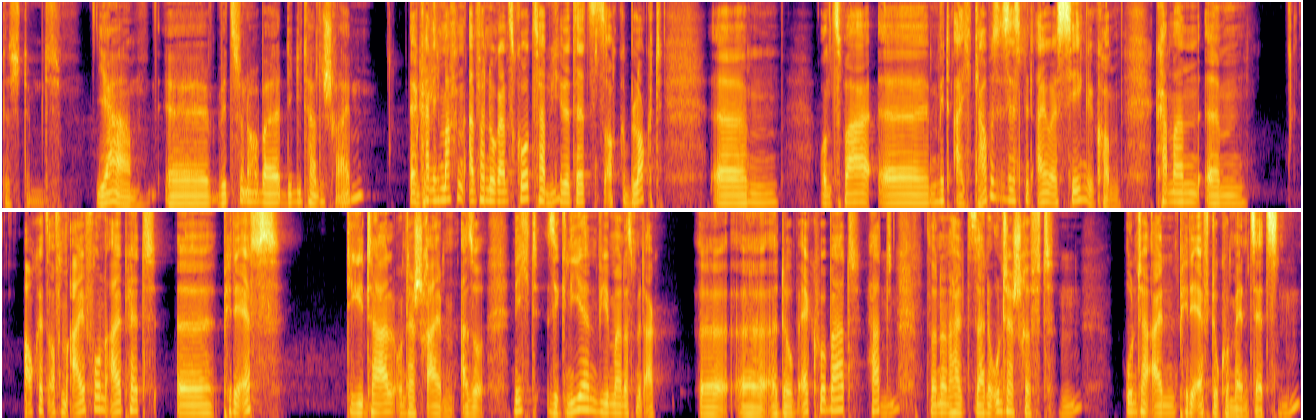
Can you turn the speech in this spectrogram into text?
Das stimmt. Ja, äh, willst du noch über digitales Schreiben? Äh, kann ich machen, einfach nur ganz kurz, habe Mhm. ich jetzt letztens auch geblockt. Ähm, und zwar äh, mit, ich glaube, es ist jetzt mit iOS 10 gekommen, kann man ähm, auch jetzt auf dem iPhone, iPad äh, PDFs digital unterschreiben. Also nicht signieren, wie man das mit Ac- äh, äh, Adobe Acrobat hat, Mhm. sondern halt seine Unterschrift Mhm. unter ein PDF-Dokument setzen. Mhm.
